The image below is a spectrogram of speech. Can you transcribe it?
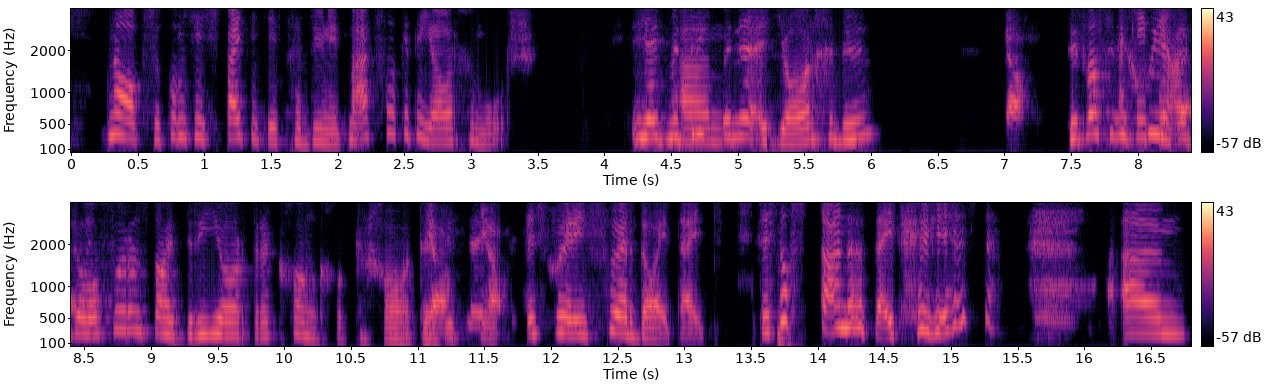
snaaks hoekom sê spyt het jy dit gedoen het maar ek voel ek het 'n jaar gemors Jy het matriek um, binne 'n jaar gedoen? Ja. Dit was in die goeie ou dae voor ons daai 3 jaar drukgang gehad het. Ja, jy... ja, dis voor die voor daai tyd. Dis nog standaard tyd gewees. Ehm um,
